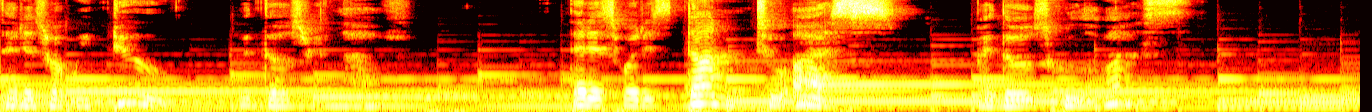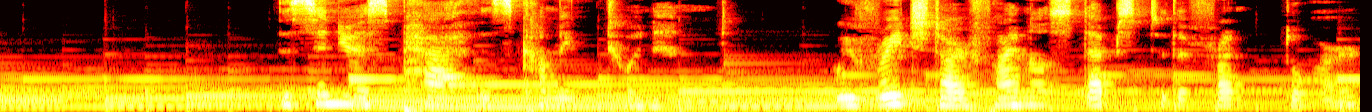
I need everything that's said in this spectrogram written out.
That is what we do with those we love. That is what is done to us by those who love us. The sinuous path is coming to an end. We've reached our final steps to the front door,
